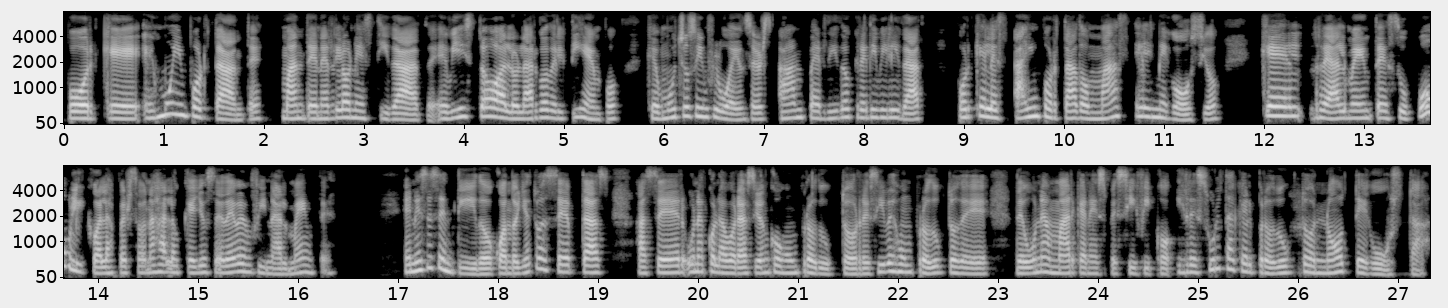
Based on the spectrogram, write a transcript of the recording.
porque es muy importante mantener la honestidad. He visto a lo largo del tiempo que muchos influencers han perdido credibilidad porque les ha importado más el negocio que realmente su público, a las personas a las que ellos se deben finalmente. En ese sentido, cuando ya tú aceptas hacer una colaboración con un producto, recibes un producto de, de una marca en específico y resulta que el producto no te gusta,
